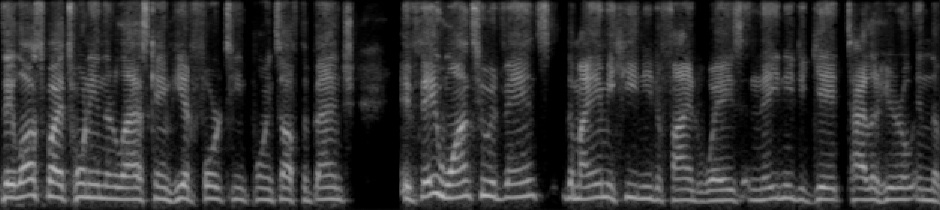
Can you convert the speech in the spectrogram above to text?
they lost by 20 in their last game. He had 14 points off the bench if they want to advance, the Miami Heat need to find ways and they need to get Tyler Herro in the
